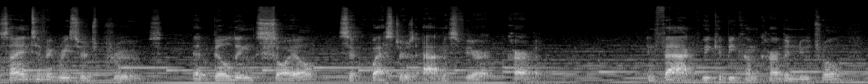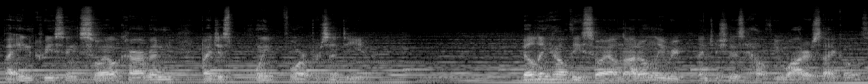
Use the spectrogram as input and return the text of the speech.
Scientific research proves that building soil sequesters atmospheric carbon. In fact, we could become carbon neutral by increasing soil carbon by just 0.4% a year. Building healthy soil not only replenishes healthy water cycles,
